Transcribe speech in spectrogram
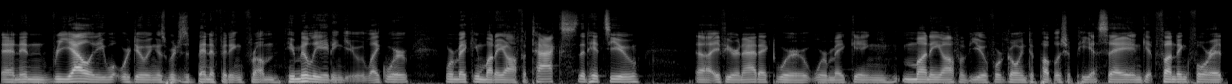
And in reality, what we're doing is we're just benefiting from humiliating you. Like we're we're making money off a tax that hits you. Uh, if you're an addict, we're we're making money off of you if we're going to publish a PSA and get funding for it.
